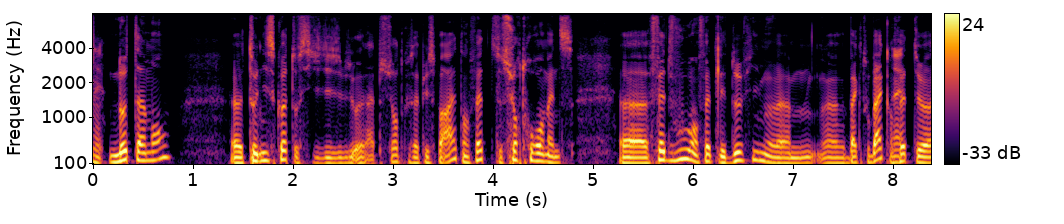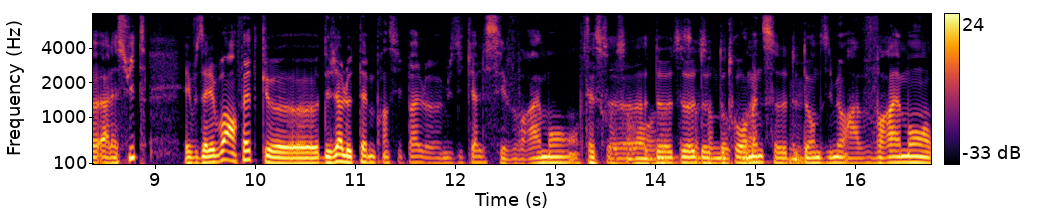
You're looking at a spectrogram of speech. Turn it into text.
Ouais. notamment. Euh, Tony Scott, aussi absurde que ça puisse paraître, en fait, sur True Romance. Euh, Faites-vous en fait les deux films euh, euh, back to back en Ouais. fait euh, à la suite, et vous allez voir en fait que déjà le thème principal euh, musical, c'est vraiment en fait euh, de, True Romance euh, de, Mm. Hans Zimmer a vraiment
